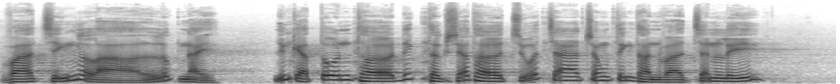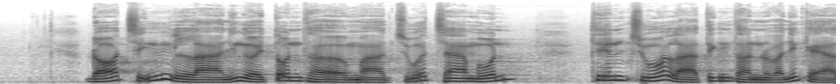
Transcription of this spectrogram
và chính là lúc này những kẻ tôn thờ đích thực sẽ thờ Chúa Cha trong tinh thần và chân lý đó chính là những người tôn thờ mà Chúa Cha muốn. Thiên Chúa là tinh thần và những kẻ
